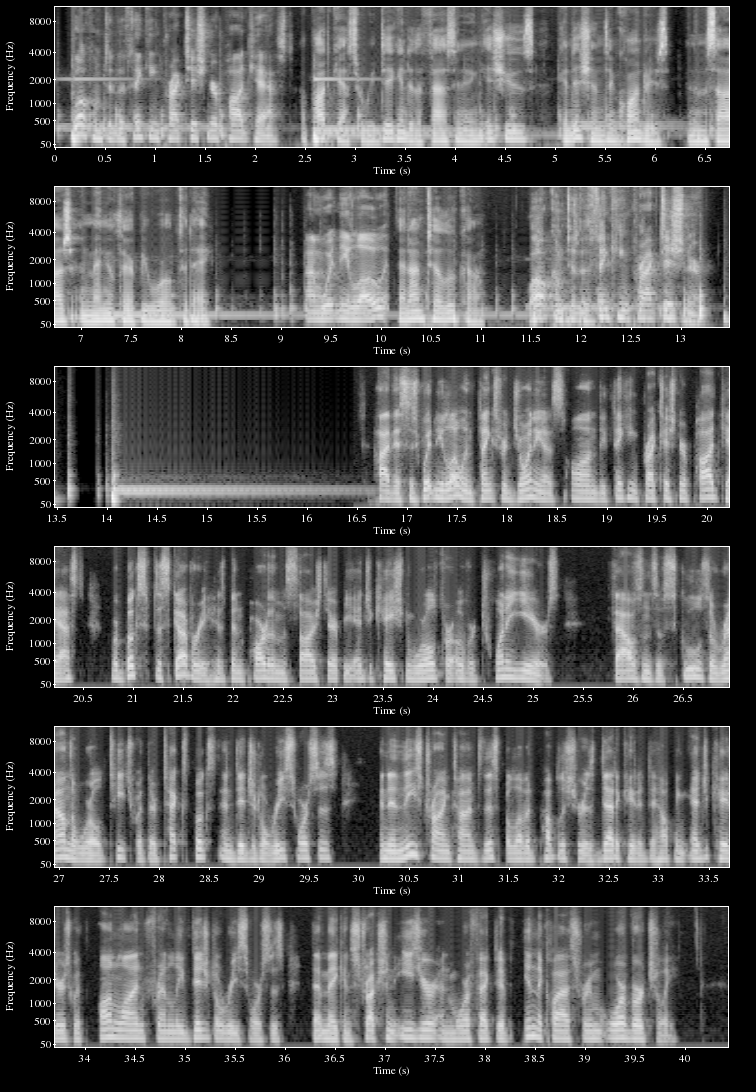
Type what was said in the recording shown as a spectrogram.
Welcome to the Thinking Practitioner Podcast, a podcast where we dig into the fascinating issues, conditions, and quandaries in the massage and manual therapy world today. I'm Whitney Lowe. And I'm Til Luchau. Welcome, Welcome to, to, the, the Thinking, Thinking Practitioner. Hi, this is Whitney Lowe, and thanks for joining us on the Thinking Practitioner podcast, where Books of Discovery has been part of the massage therapy education world for over 20 years. Thousands of schools around the world teach with their textbooks and digital resources. And in these trying times, this beloved publisher is dedicated to helping educators with online friendly digital resources that make instruction easier and more effective in the classroom or virtually.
